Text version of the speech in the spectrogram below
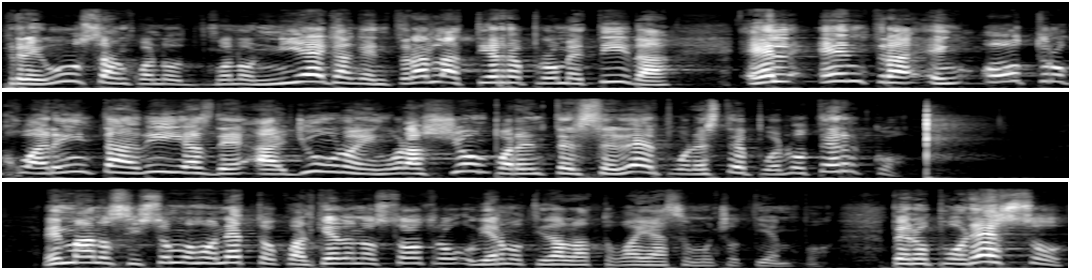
rehusan, cuando, cuando niegan entrar a la tierra prometida, Él entra en otro 40 días de ayuno en oración para interceder por este pueblo terco. Hermanos, si somos honestos, cualquiera de nosotros hubiéramos tirado la toalla hace mucho tiempo. Pero por eso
